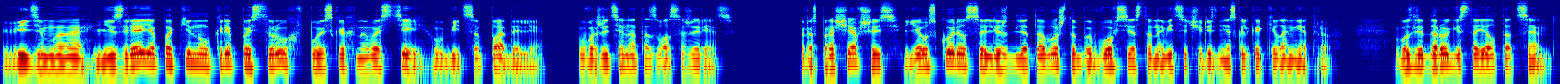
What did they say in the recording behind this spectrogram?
«Видимо, не зря я покинул крепость Рух в поисках новостей, убийца падали. — уважительно отозвался жрец. Распрощавшись, я ускорился лишь для того, чтобы вовсе остановиться через несколько километров. Возле дороги стоял Тацент.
